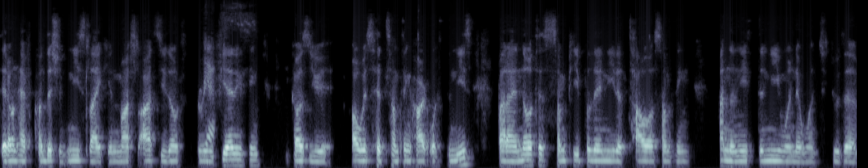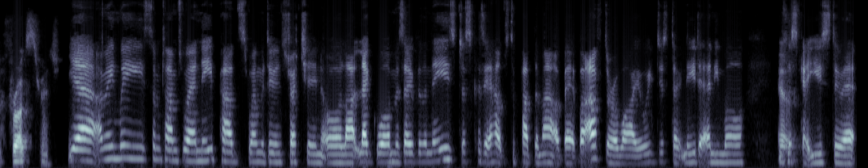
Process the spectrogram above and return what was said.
they don't have conditioned knees like in martial arts. You don't really yes. feel anything because you always hit something hard with the knees. But I noticed some people they need a towel or something underneath the knee when they want to do the frog stretch. Yeah, I mean we sometimes wear knee pads when we're doing stretching or like leg warmers over the knees just because it helps to pad them out a bit. But after a while, we just don't need it anymore. Yeah. Just get used to it.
